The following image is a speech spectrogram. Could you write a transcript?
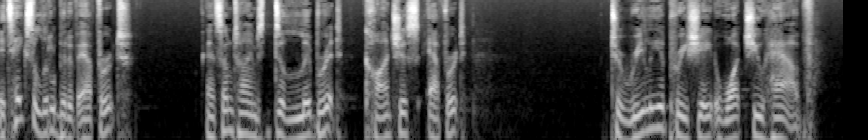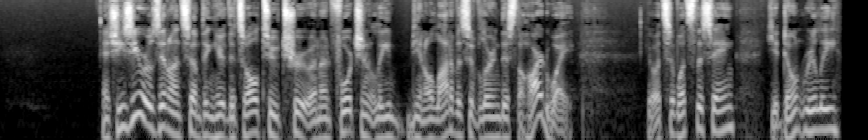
It takes a little bit of effort and sometimes deliberate, conscious effort to really appreciate what you have. And she zeroes in on something here that's all too true. And unfortunately, you know, a lot of us have learned this the hard way. What's, what's the saying? You don't really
